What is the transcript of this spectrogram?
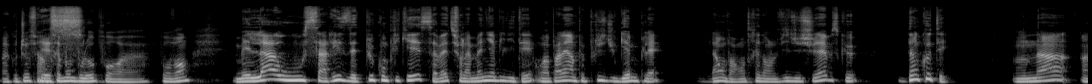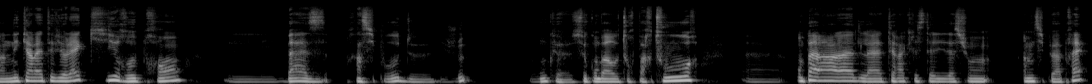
Euh, Dracocho fait Yes. un très bon boulot pour, euh, pour vendre. Mais là où ça risque d'être plus compliqué, ça va être sur la maniabilité. On va parler un peu plus du gameplay. Et là, on va rentrer dans le vif du sujet parce que d'un côté, on a un Écarlate et Violet qui reprend les bases principaux de, des jeux. Donc, euh, ce combat au tour par tour. Euh, on parlera de la terra cristallisation un petit peu après.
